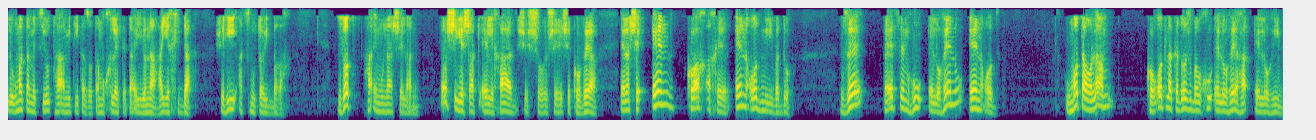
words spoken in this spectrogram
לעומת המציאות האמיתית הזאת, המוחלטת, העליונה, היחידה, שהיא עצמותו התברך. זאת האמונה שלנו. לא שיש רק אל אחד ששו, ש, שקובע, אלא שאין כוח אחר, אין עוד מלבדו. זה בעצם הוא אלוהינו, אין עוד. אומות העולם קוראות לקדוש ברוך הוא אלוהי האלוהים.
